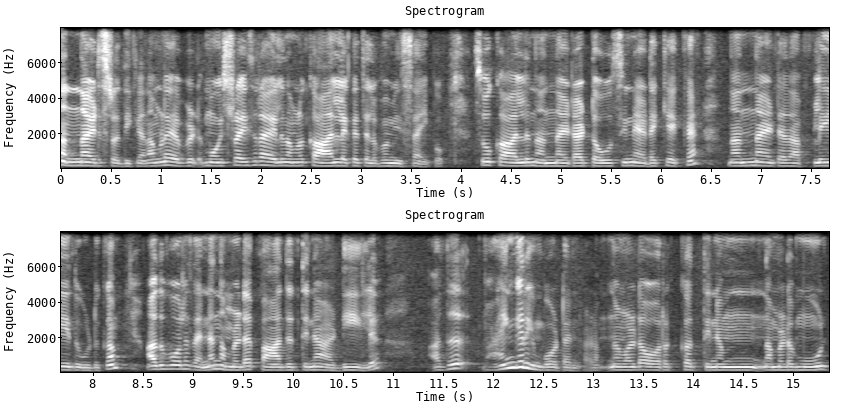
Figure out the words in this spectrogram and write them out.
നന്നായിട്ട് ശ്രദ്ധിക്കുക. നമ്മൾ എവിടെ മോയ്സ്ചറൈസർ ആയാലും നമ്മൾ കാലിലൊക്കെ ചിലപ്പോൾ മിസ്സായിപ്പോൾ സോ കാലിൽ നന്നായിട്ട് ആ ടോസിന് ഇടയ്ക്കൊക്കെ നന്നായിട്ട് അത് അപ്ലൈ ചെയ്ത് കൊടുക്കാം. അതുപോലെ തന്നെ നമ്മുടെ പാദത്തിന് അടിയിൽ അത് ഭയങ്കര ഇമ്പോർട്ടന്റ് ആണ്. നമ്മളുടെ ഉറക്കത്തിനും നമ്മുടെ മൂഡ്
